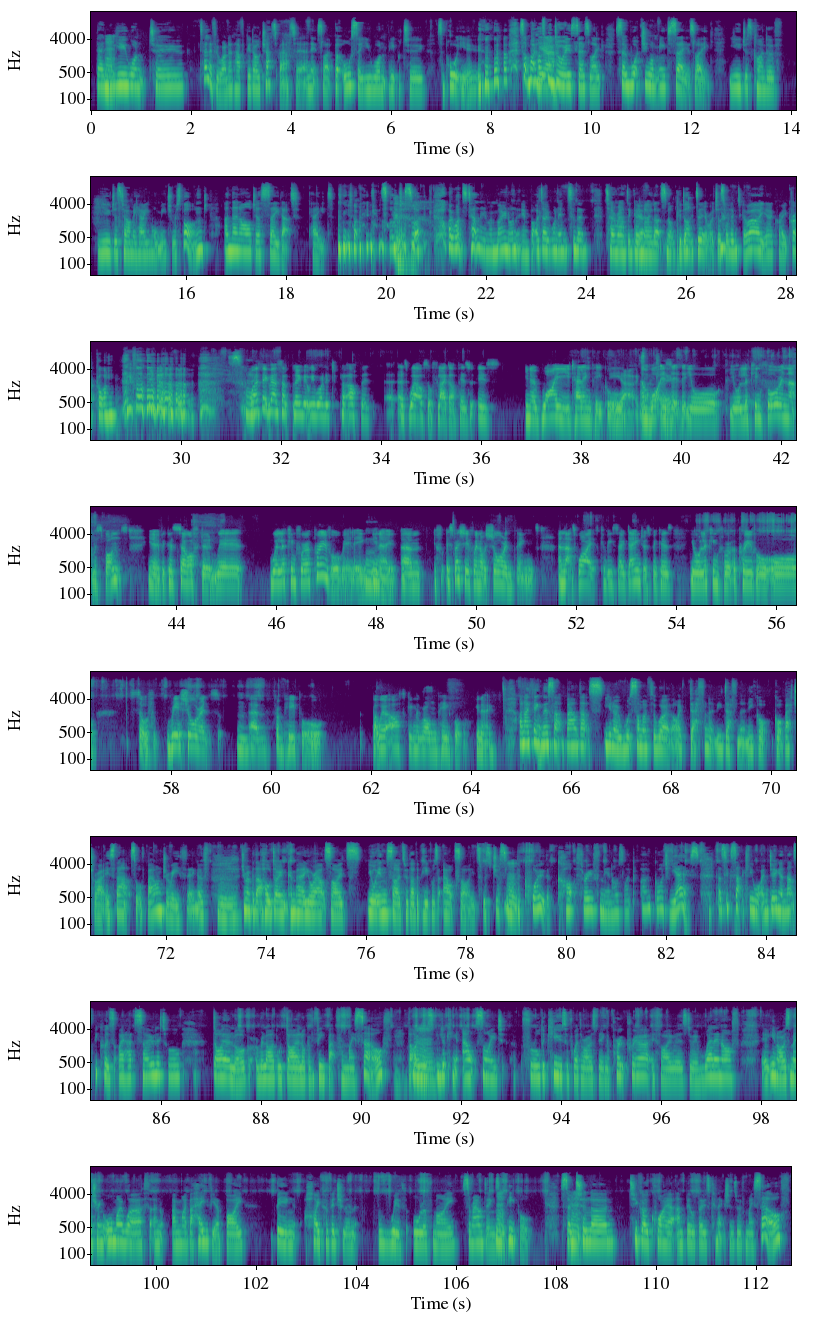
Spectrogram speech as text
then hmm. you want to tell everyone and have a good old chat about it. And it's like, but also you want people to support you. so my husband Yeah. always says, like, so what do you want me to say? It's like, you just kind of, you just tell me how you want me to respond, and then I'll just say that, Kate. you know, because I'm just like, I want to tell him and moan on at him, but I don't want him to then turn around and go, Yeah. no, that's not a good idea. I just want him to go, oh, yeah, great, crack on. Well, I think that's something that we wanted to put up as as well, sort of flag up is is you know why are you telling people Yeah, and what is it that you're you're looking for in that response you know because so often we're we're looking for approval really you Mm. know um if, especially if we're not sure in things and that's why it can be so dangerous because you're looking for approval or sort of reassurance Mm. um, from people, but we're asking the wrong people, you know. And I think there's that bound. That's you know some of the work that I've definitely, definitely got got better at is that sort of boundary thing. Of hmm. do you remember that whole "don't compare your outsides, your insides with other people's outsides" was just like hmm. the quote that cut through for me, and I was like, oh god, yes, that's exactly what I'm doing, and that's because I had so little dialogue, a reliable dialogue and feedback from myself that I was mm. looking outside for all the cues of whether I was being appropriate, if I was doing well enough. Uh, You know, I was measuring all my worth and, and my behaviour by being hyper vigilant with all of my surroundings and mm. people. So mm. to learn to go quiet and build those connections with myself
